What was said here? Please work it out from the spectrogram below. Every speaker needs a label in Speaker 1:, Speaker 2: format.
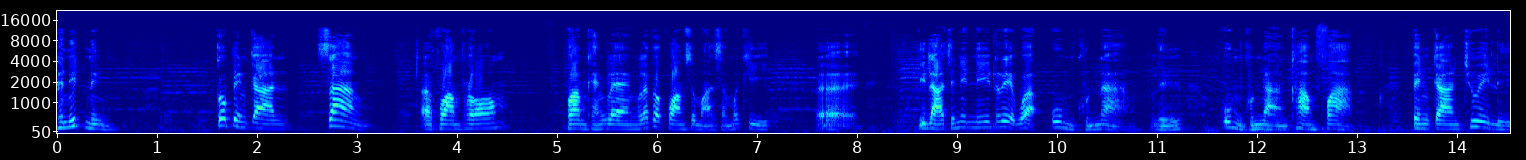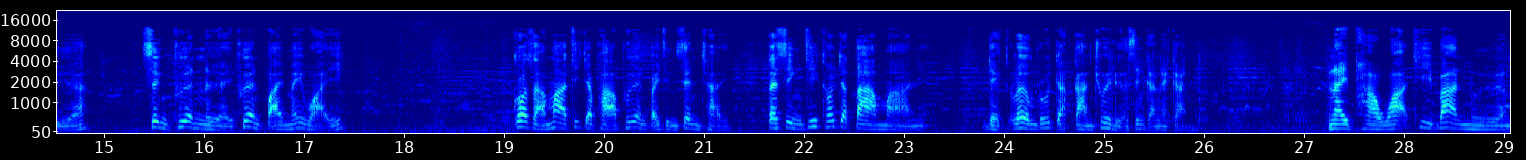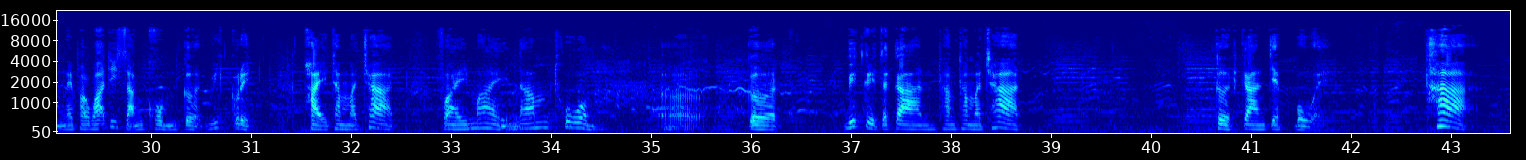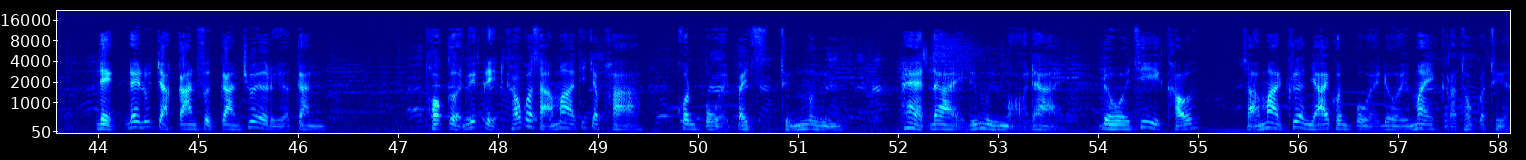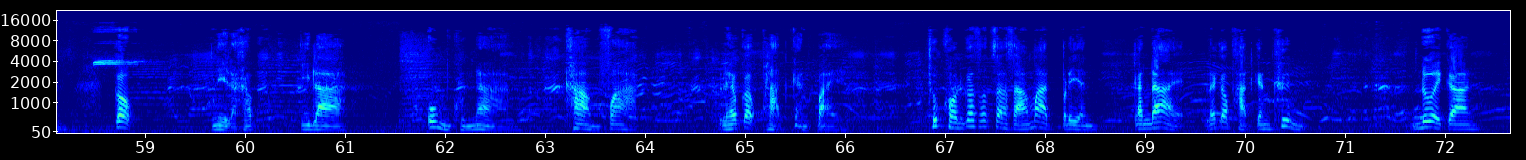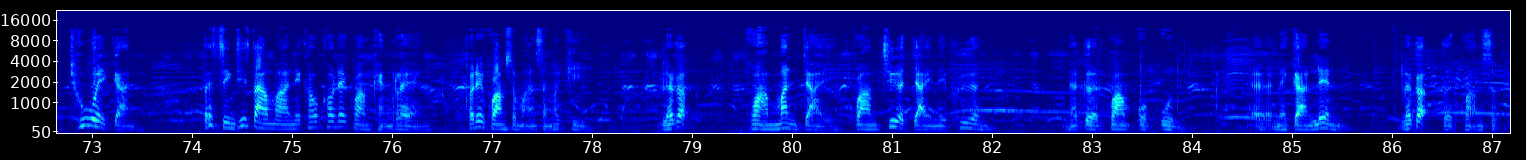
Speaker 1: ชนิดหนึ่ง ก็เป็นการสร้างความพร้อม ความแข็งแรง และก็ความสมานสามัคคีกีฬาชนิดนี้เรียกว่าอุ้มขุนนาง หรืออุ้มขุนนางข้ามฟาก เป็นการช่วยเหลือ ซึ่งเพื่อนเหนื่อยเพื่อนไปไม่ไหว ก็สามารถที่จะพาเพื่อนไปถึงเส้นชัย แต่สิ่งที่เขาจะตามมาเนี่ยเด็กเริ่มรู้จักการช่วยเหลือซึ่งกันและกัน ในภาวะที่บ้านเมือง ในภาวะที่สังคมเกิดวิกฤต ภัยธรรมชาติ ไฟไหม้น้ำท่วมเเกิดวิกฤตการณ์ทางธรรมชาติ เกิดการเจ็บป่วย ถ้าเด็กได้รู้จักการฝึกการช่วยเหลือกัน พอเกิดวิกฤตเขาก็สามารถที่จะพาคนป่วยไปถึงมือแพทย์ได้หรือมือหมอได้ โดยที่เขา สามารถเคลื่อนย้ายคนป่วยโดยไม่กระทบกระเทือน ก็นี่แหละครับ กีฬาอุ้มขุนนาง ข้ามฟากแล้วก็ผลัดกันไป ทุกคนก็สามารถเปลี่ยนกันได้แล้วก็ผลัดกันขึ้น ด้วยการช่วยกัน แต่สิ่งที่ตามมาเนี่ยเขาเขาได้ความแข็งแรงเขาได้ความสมานสามัคคี แล้วก็ความมั่นใจ ความเชื่อใจในเพื่อนนะเกิดความอบอุ่น ในการเล่น แล้วก็เกิดความสุข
